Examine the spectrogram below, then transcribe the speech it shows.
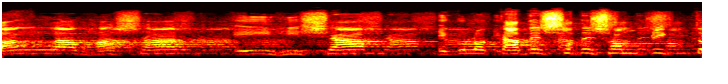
বাংলা ভাষার এই হিসাব, এগুলো কাদের সাথে সম্পৃক্ত?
